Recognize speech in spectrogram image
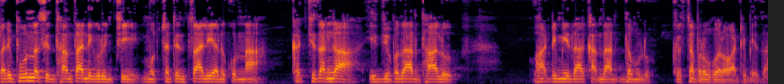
పరిపూర్ణ సిద్ధాంతాన్ని గురించి ముచ్చటించాలి అనుకున్నా ఖచ్చితంగా ఈ ద్విపదార్థాలు వాటి మీద కందార్థములు కృష్ణప్రభువుల వాటి మీద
